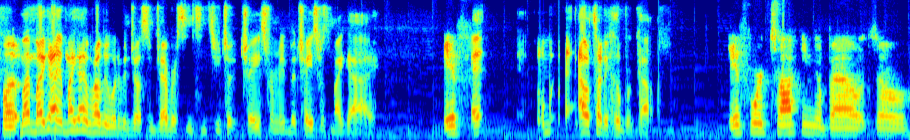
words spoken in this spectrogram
But my, my guy, my guy probably would have been Justin Jefferson since you took Chase from me. But Chase was my guy if eh, outside of Cooper Kupp. if we're talking about, so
